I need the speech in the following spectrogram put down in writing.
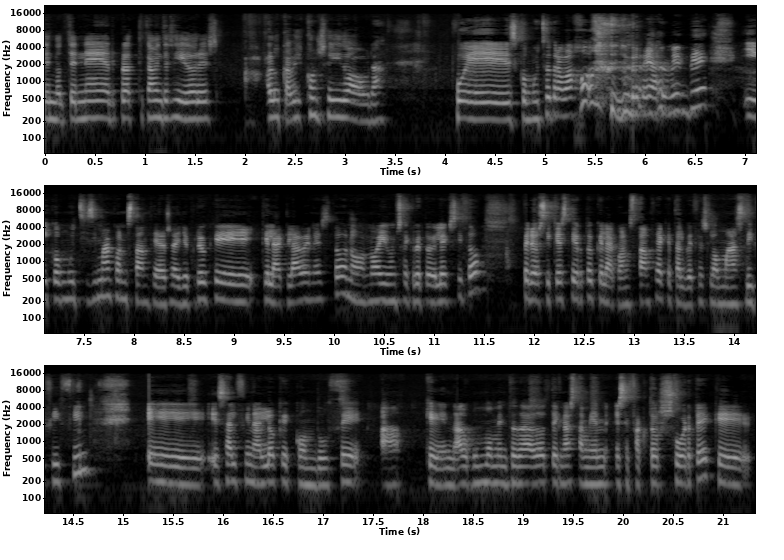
de no tener prácticamente seguidores a lo que habéis conseguido ahora? Pues con mucho trabajo, realmente, y con muchísima constancia. O sea, yo creo que, la clave en esto, no, no, hay un secreto del éxito, pero sí que es cierto que la constancia, que tal vez es lo más difícil, eh, es al final lo que conduce a que en algún momento dado tengas también ese factor suerte que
